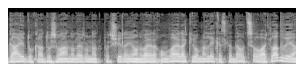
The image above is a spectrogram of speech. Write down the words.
gaidu kādu zvanu, lai runātu par šī rajona vairāk un vairāk, jo man liekas, ka daudz cilvēku Latvijā,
